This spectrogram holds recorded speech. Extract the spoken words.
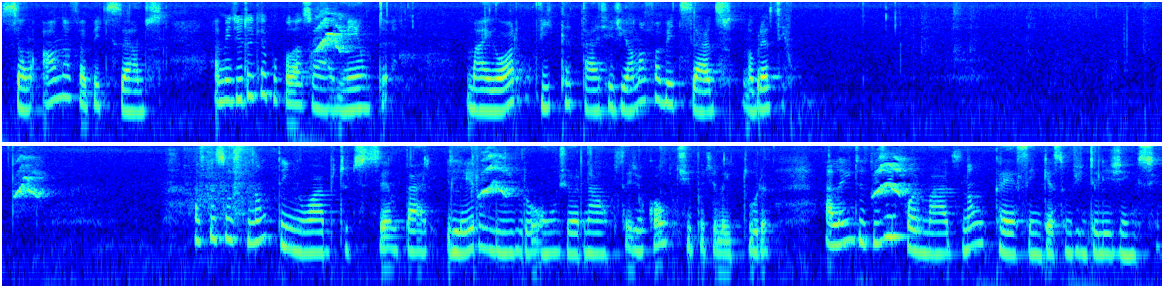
são analfabetizados. À medida que a população aumenta, maior fica a taxa de analfabetizados no Brasil. As pessoas que não têm o hábito de sentar e ler um livro ou um jornal, seja qual tipo de leitura, além de desinformados, não crescem em questão de inteligência.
